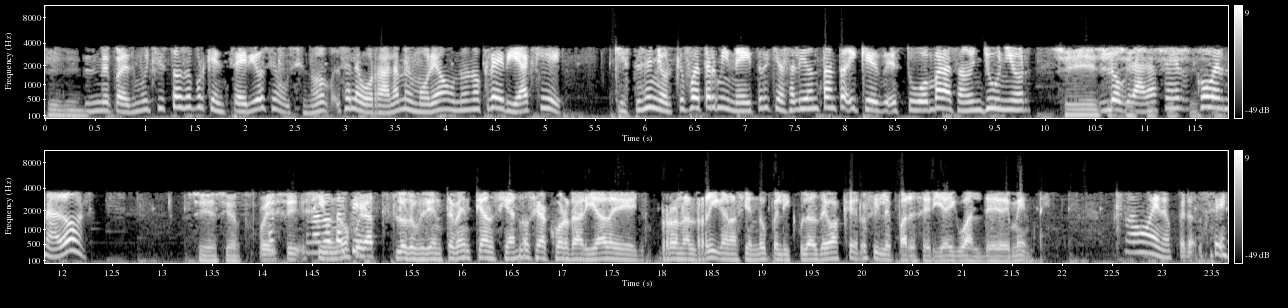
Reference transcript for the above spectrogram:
Sí, sí. Entonces me parece muy chistoso porque en serio, si, si uno se le borra la memoria, uno no creería que que este señor que fue Terminator y que ha salido en tanto y que estuvo embarazado en Junior Sí, sí, lograra sí, sí, ser sí, sí. gobernador. Sí, es cierto. Pues si, uno fuera lo suficientemente anciano, se acordaría de Ronald Reagan haciendo películas de vaqueros y le parecería igual de demente. Ah, bueno, pero sí.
